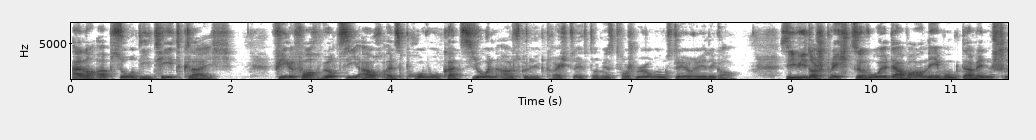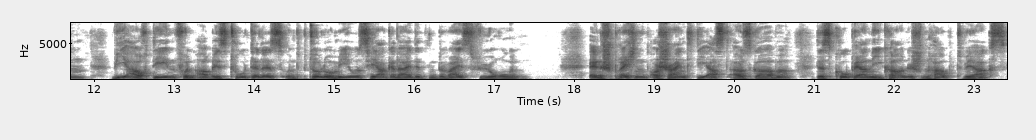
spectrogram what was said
einer Absurdität gleich. Vielfach wird sie auch als Provokation ausgelegt, Rechtsextremist, Verschwörungstheoretiker. Sie widerspricht sowohl der Wahrnehmung der Menschen wie auch den von Aristoteles und Ptolemäus hergeleiteten Beweisführungen. Entsprechend erscheint die Erstausgabe des kopernikanischen Hauptwerks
